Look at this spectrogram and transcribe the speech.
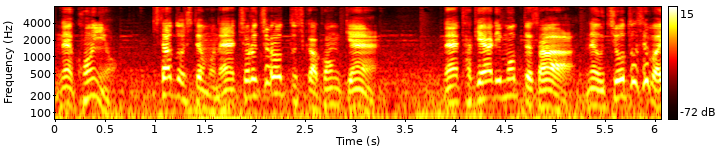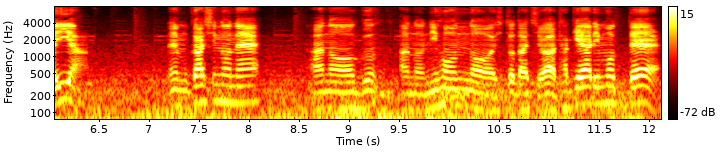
ね、来んよ。来たとしてもね、ちょろちょろっとしか来んけん。ね、竹槍持ってさ、ね、撃ち落とせばいいやん。ね、昔のね、あの、ぐ、あの、日本の人たちは竹槍持って、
